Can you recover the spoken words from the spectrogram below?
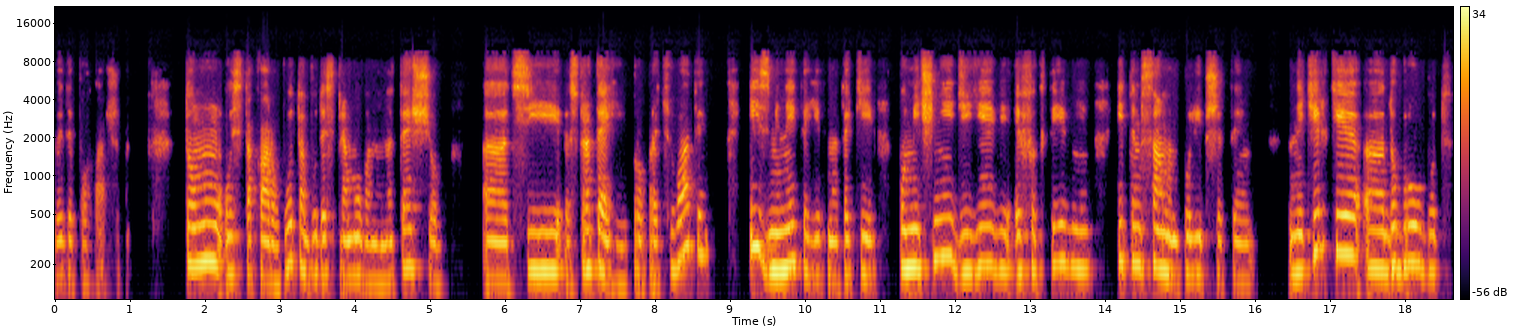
види погладжувань. Тому ось така робота буде спрямована на те, щоб е, ці стратегії пропрацювати і змінити їх на такі помічні, дієві, ефективні, і тим самим поліпшити не тільки е, добробут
